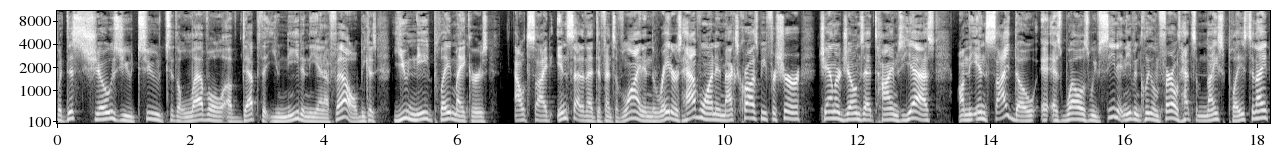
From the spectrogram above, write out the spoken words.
but this shows you too to the level of depth that you need in the NFL because you need playmakers outside, inside of that defensive line. And the Raiders have one in Maxx Crosby for sure. Chandler Jones at times, yes. On the inside, though, as well as we've seen it, and even Clelin Ferrell's had some nice plays tonight,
